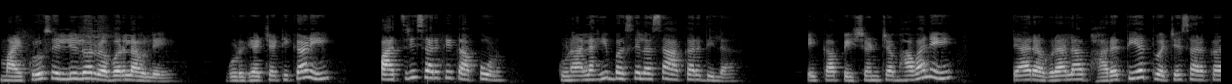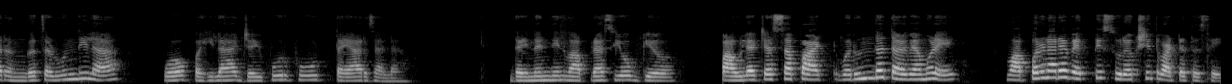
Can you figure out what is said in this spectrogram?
मायक्रोसेल्युलर रबर लावले. गुडघ्याच्या ठिकाणी पाचरीसारखे कापून कुणालाही बसेल असा आकार दिला. एका पेशंटच्या भावाने त्या रबराला भारतीय त्वचेसारखा रंग चढवून दिला व पहिला जयपूर फूट तयार झाला. दैनंदिन वापरास योग्य पावल्याच्या सपाट व रुंद तळव्यामुळे वापरणाऱ्या व्यक्ती सुरक्षित वाटत असे.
